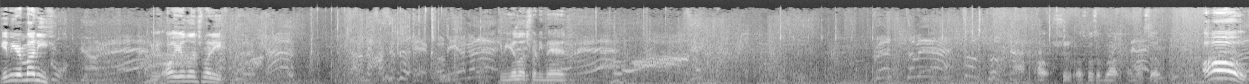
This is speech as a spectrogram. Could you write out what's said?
Give me your money! Give me all your lunch money. Give me your lunch money, man. Oh, shoot. I was supposed to block myself. Oh!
